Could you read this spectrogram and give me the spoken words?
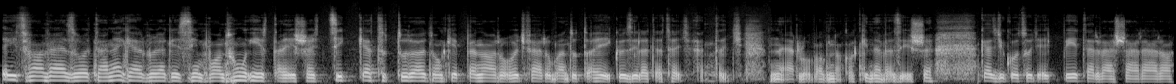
Itt van Vel Zoltán, Egerből egészín.hu írtál és egy cikket tulajdonképpen arról, hogy felrobbantott a helyi közéletet egy, hát egy NER lovagnak a kinevezése. Kezdjük ott, hogy egy Péter vásárára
